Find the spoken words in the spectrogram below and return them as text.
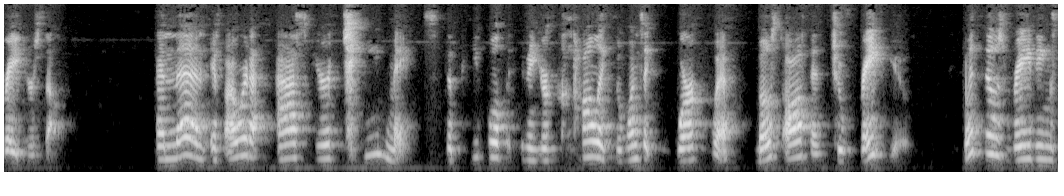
rate yourself? And then if I were to ask your teammates, the people, you know, your colleagues, the ones that you work with most often to rate you, would those ratings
